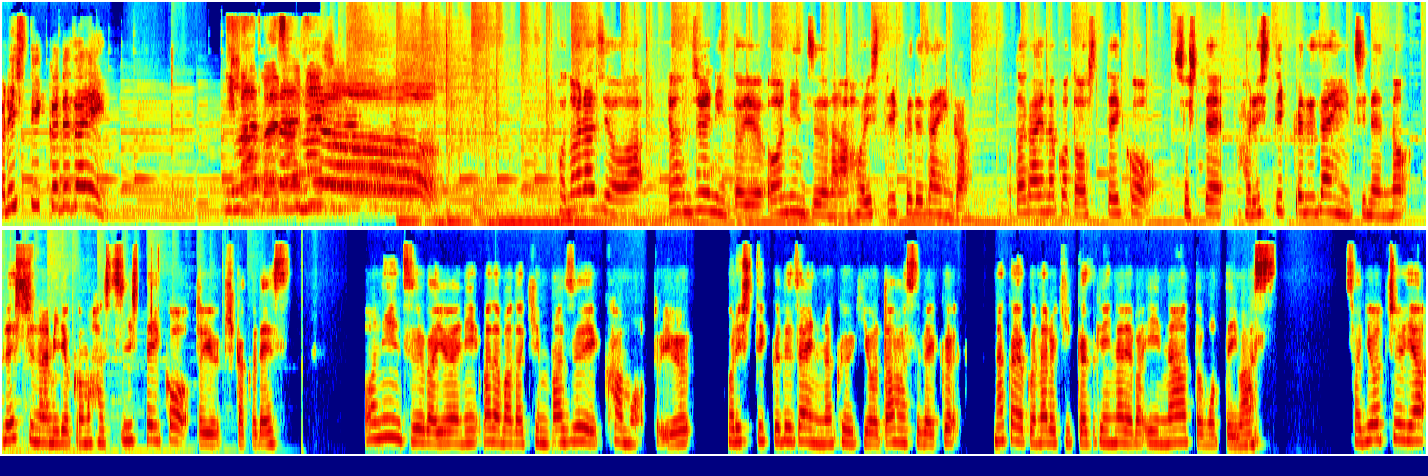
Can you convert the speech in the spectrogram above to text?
ホリスティックデザイン。気まずラジこのラジオは40人という大人数なホリスティックデザインがお互いのことを知っていこう。そしてホリスティックデザイン1年のフレッシュな魅力も発信していこうという企画です。大人数がゆえにまだまだ気まずいかもというホリスティックデザインの空気を打破すべく仲良くなるきっかけになればいいなと思っています。作業中や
